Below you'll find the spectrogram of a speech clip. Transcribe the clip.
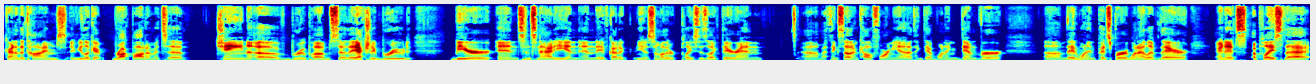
kind of the times. If you look at Rock Bottom, it's a chain of brew pubs. So they actually brewed beer in Cincinnati, and and they've got a you know some other places like they're in. Um, I think Southern California. I think they have one in Denver. Um, they had one in Pittsburgh when I lived there, and it's a place that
